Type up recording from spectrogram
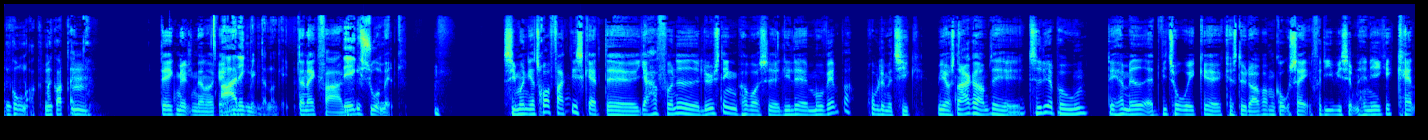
er den god nok. Man kan godt drikke Mm. det. Det er ikke mælken, der er noget galt. Nej, det er ikke mælk, der er noget galt. Den er ikke farlig. Det er ikke en sur mælk. Simon, jeg tror faktisk, at øh, jeg har fundet løsningen på vores øh, lille Movember-problematik. Vi har jo snakket om det tidligere på ugen, det her med, at vi to ikke øh, kan støtte op om en god sag, fordi vi simpelthen ikke kan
